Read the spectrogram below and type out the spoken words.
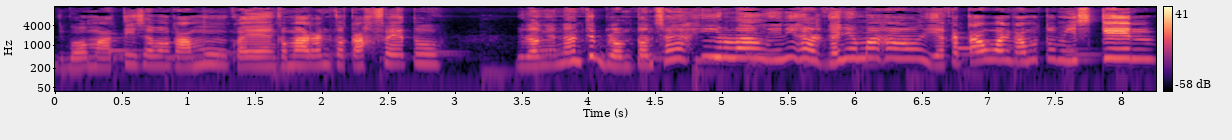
Dibawa mati sama kamu kayak yang kemarin ke kafe tuh. Bilangnya nanti tahun saya hilang ini harganya mahal. Ya ketahuan kamu tuh miskin.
